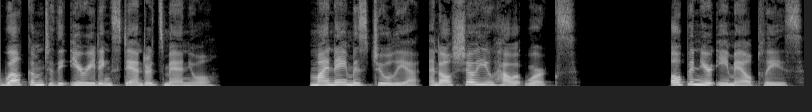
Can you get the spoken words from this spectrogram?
Welcome to the eReading Standards Manual. My name is Julia and I'll show you how it works. Open your email please.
